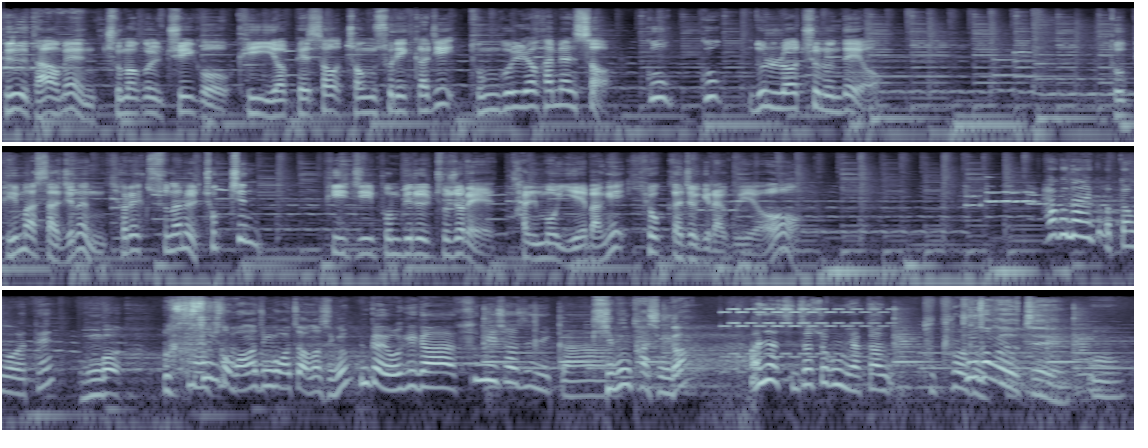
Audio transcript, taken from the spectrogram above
그 다음엔 주먹을 쥐고 귀 옆에서 정수리까지 둥글려 가면서 꾹꾹 눌러주는데요. 두피 마사지는 혈액 순환을 촉진, 피지 분비를 조절해 탈모 예방에 효과적이라고요. 하고 나니까 어떤 거 같아? 뭔가 수술이 더 많아진 것 같지 않아 지금? 그러니까 여기가 숨이 쉬어지니까. 기분 탓인가? 아니야, 진짜 조금 약간 부풀어졌어. 풍성해졌지? 어.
